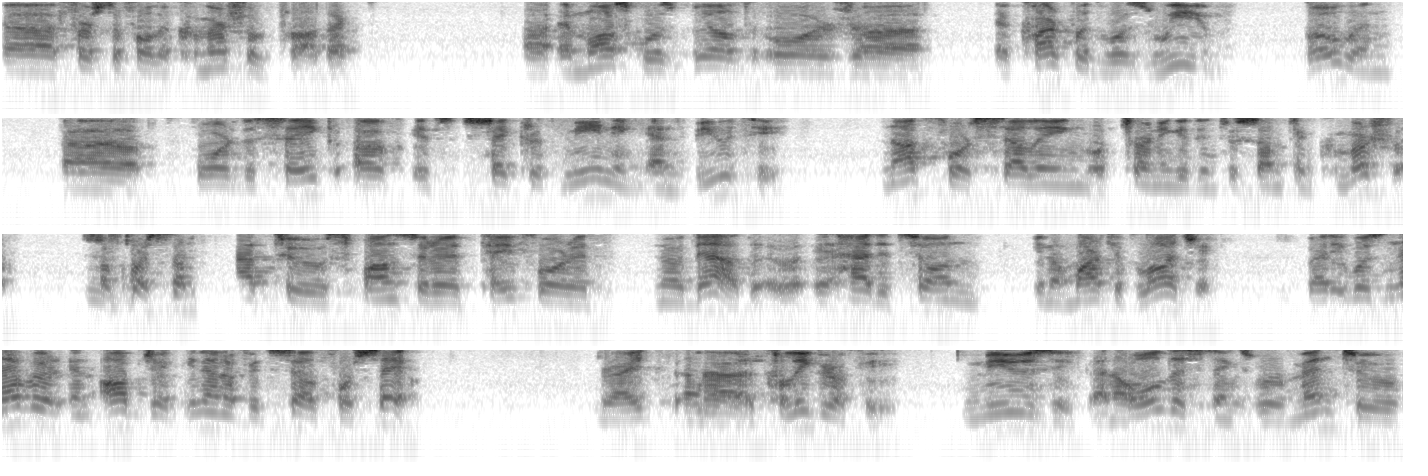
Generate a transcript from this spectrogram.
uh, first of all, a commercial product. Uh, a mosque was built or uh, a carpet was weaved, woven uh, for the sake of its sacred meaning and beauty, not for selling or turning it into something commercial. Of course, some had to sponsor it, pay for it, no doubt. It had its own, you know, market logic, but it was never an object in and of itself for sale, right? Uh, calligraphy, music, and all these things were meant to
